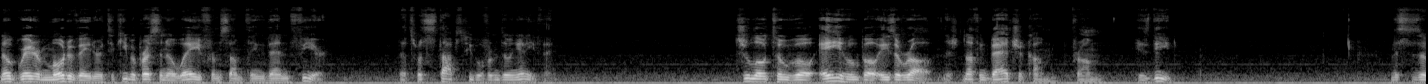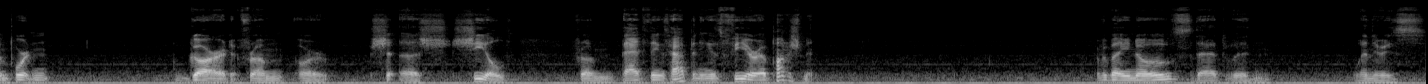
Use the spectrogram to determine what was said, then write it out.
no greater motivator to keep a person away from something than fear. That's what stops people from doing anything. There's nothing bad should come from his deed. This is an important guard from, or sh- uh, shield from bad things happening, is fear of punishment. Everybody knows that when when there is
